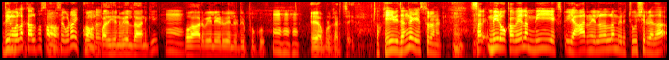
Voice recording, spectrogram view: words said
దీనివల్ల కలుపు సమస్య కూడా ఎక్కువ పదిహేను వేలు దానికి. ఒక ఆరు వేలు ఏడు వేలు. ఏ అప్పుడు ఖర్చు అయింది ఓకే ఈ విధంగా చేస్తారు అన్నట్టు. సరే మీరు ఒకవేళ మీ ఎక్స్పీ ఆరు నెలలలో మీరు చూసిరు కదా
